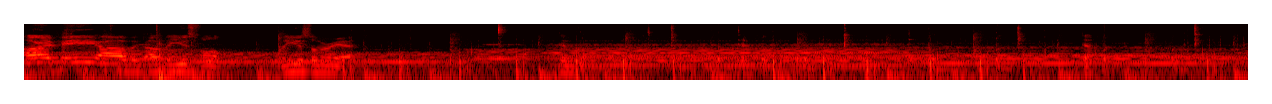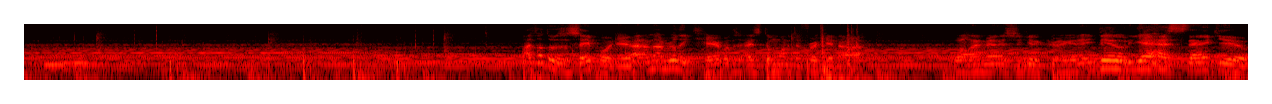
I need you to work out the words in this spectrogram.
R.I.P. of, uh, of the useful, the useful Maria. I thought there was a save point here. I, I'm not really care about this. I just don't want it to freaking. Uh, well, I managed to get Craig. Hey, dude, yes, thank you.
